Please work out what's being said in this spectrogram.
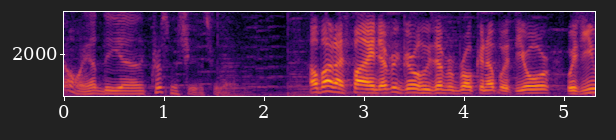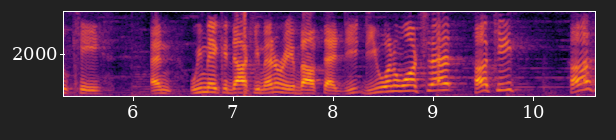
No, I had the uh, Christmas shoes for that. How about I find every girl who's ever broken up with your with you, Keith, and we make a documentary about that. Do you, do you want to watch that? Huh, Keith? Huh?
